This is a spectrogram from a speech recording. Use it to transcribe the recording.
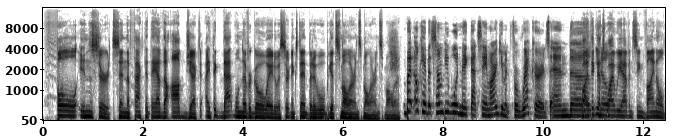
full inserts and the fact that they have the object. I think that will never go away to a certain extent, but it will get smaller and smaller and smaller. But okay, but some people would make that same argument for records and the. Well, I think that's know, why we haven't seen vinyl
